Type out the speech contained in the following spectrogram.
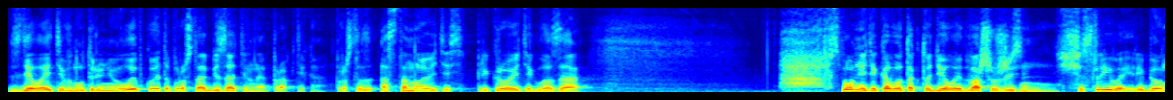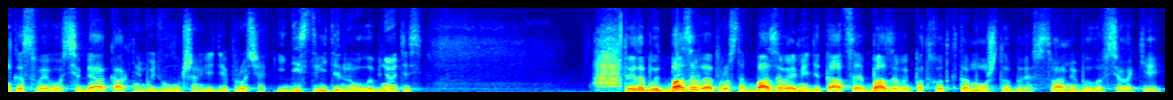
сделаете внутреннюю улыбку, это просто обязательная практика. Просто остановитесь, прикроете глаза, Вспомните кого-то, кто делает вашу жизнь счастливой, ребенка своего, себя как-нибудь в лучшем виде и прочее, и действительно улыбнетесь, то это будет базовая, просто базовая медитация, базовый подход к тому, чтобы с вами было все окей.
